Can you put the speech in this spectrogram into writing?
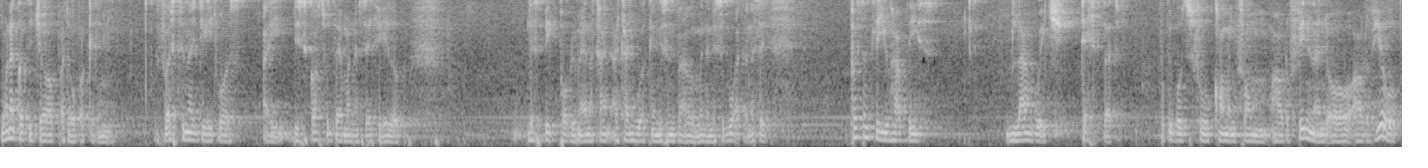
when I got the job at Åbo Akademi, the first thing I did was I discussed with them and I said, hey, look, a big problem and I can't, I can't work in this environment. And they said, what? And I said, presently you have this language test that for people who coming from out of Finland or out of Europe,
